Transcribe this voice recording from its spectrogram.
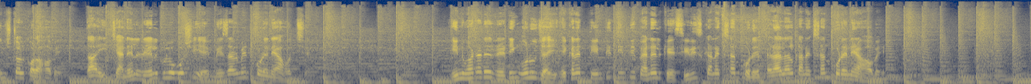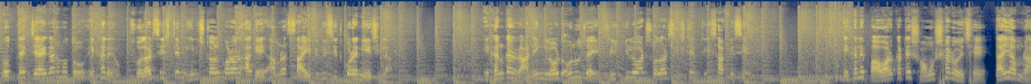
ইনস্টল করা হবে। তাই চ্যানেল রেলগুলো বসিয়ে মেজারমেন্ট করে নেওয়া হচ্ছে। ইনভার্টারের রেটিং অনুযায়ী এখানে তিনটি তিনটি প্যানেলকে সিরিজ কানেকশন করে প্যারালাল কানেকশন করে নেওয়া হবে। প্রত্যেক জায়গার মতো এখানেও সোলার সিস্টেম ইনস্টল করার আগে আমরা সাইট ভিজিট করে নিয়েছিলাম। এখানকার রানিং লোড অনুযায়ী থ্রি কিলোওয়াট সোলার সিস্টেমটি সাফিসিয়েন্ট এখানে পাওয়ার কাটের সমস্যা রয়েছে, তাই আমরা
